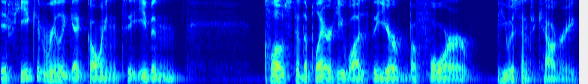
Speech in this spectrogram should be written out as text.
if he can really get going to even close to the player he was the year before he was sent to Calgary.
